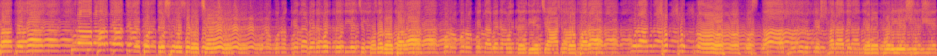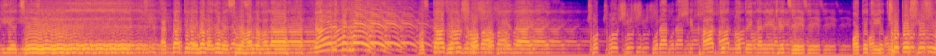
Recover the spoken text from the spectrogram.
ফাতিহা, সূরা ফাতিহা থেকে পড়তে শুরু করেছে। কোন কোন কিতাবের মধ্যে দিয়েছে 15 পারা, কোন কোন কিতাবের মধ্যে দিয়েছে 18 পারা। কোরআন সম্পূর্ণ ওস্তাদ হুজুরকে সারা দিন ধরে পড়িয়ে শুনিয়ে দিয়েছে। একবার জোরে বলা যাবে, সুবহানাল্লাহ। নারে তাকবীর ওস্তাদ হুজুর সবাক যায়। ছোট শিশু কোরআন শেখার জন্য তো এখানে এসেছে। অথচ এই ছোট শিশু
